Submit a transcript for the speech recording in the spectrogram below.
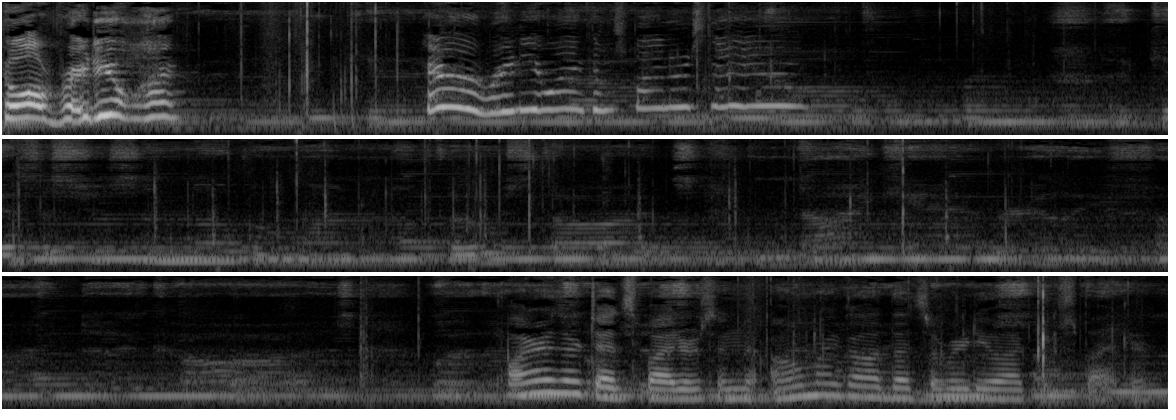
Kill a radioactive. There are radioactive spiders now. Guess it's just another one of those thoughts, and I can't really find a cause. Why are there dead spiders in the? Oh my god, that's a radioactive spider.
